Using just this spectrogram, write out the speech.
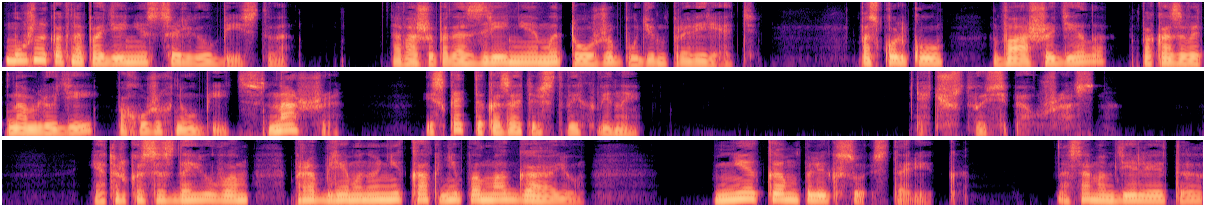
можно как нападение с целью убийства. А ваши подозрения мы тоже будем проверять, поскольку ваше дело — показывать нам людей, похожих на убийц, наше — искать доказательства их вины. Я чувствую себя ужасно. Я только создаю вам проблемы, но никак не помогаю. Не комплексуй, старик. На самом деле это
